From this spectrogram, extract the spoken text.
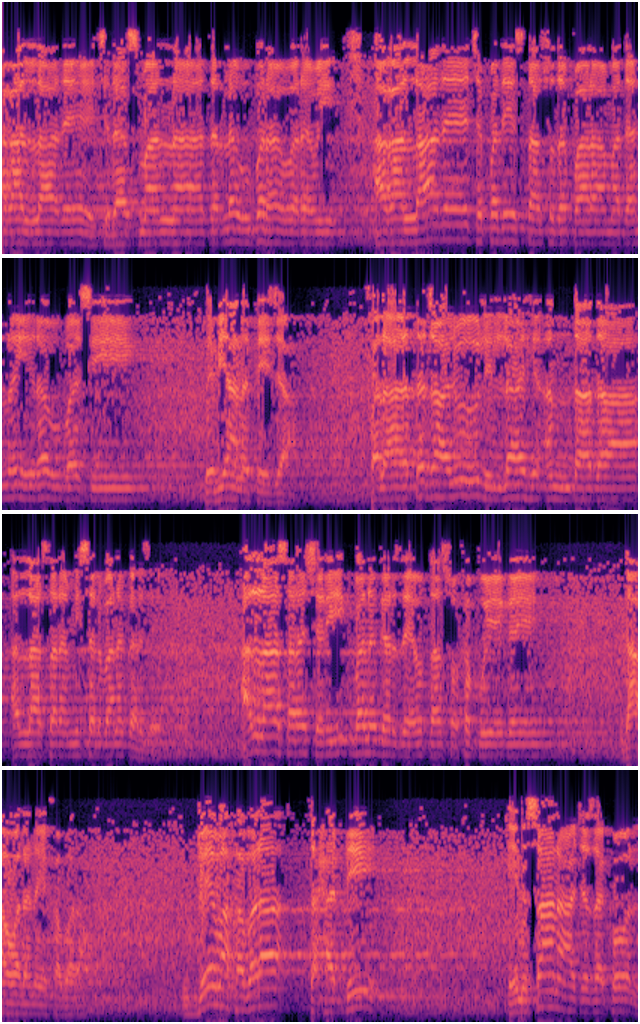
اغه الله دې چې د اسمان نه درله اوپر وروي اغه الله دې چې په دې ستاسو د پاره آمدن نه رو بسي د بیا نتیجه فلا تجعلوا لله اندادا الله سره مثال باندې ګرځي الله سره شریک باندې ګرځي او تاسو خپوي گئے دا اولنې خبره دیمه خبره تحدی انسان عجز کول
